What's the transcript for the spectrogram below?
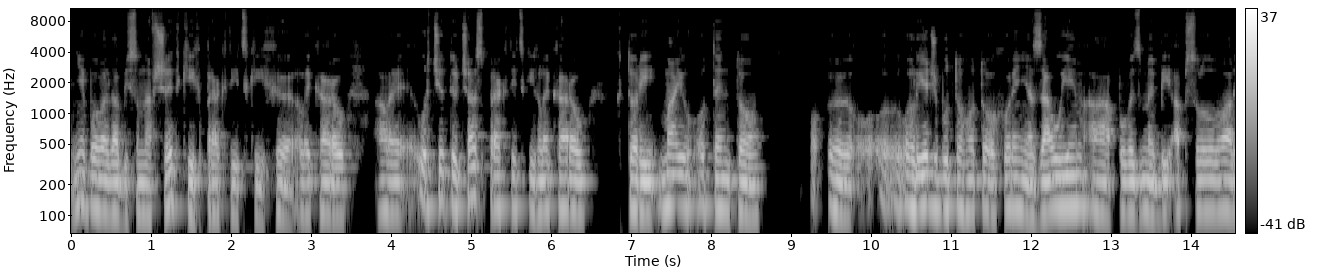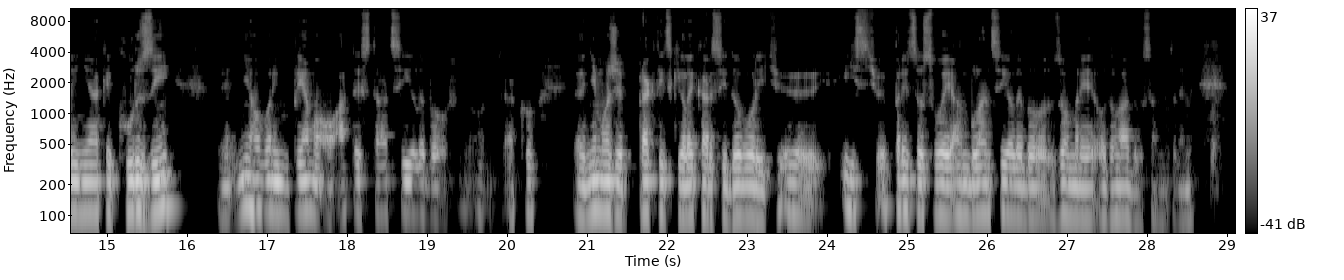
nepovedal by som na všetkých praktických lekárov, ale určitú časť praktických lekárov, ktorí majú o tento o, o liečbu tohoto ochorenia záujem a povedzme by absolvovali nejaké kurzy Nehovorím priamo o atestácii, lebo ako e, nemôže praktický lekár si dovoliť e, ísť pred zo svojej ambulancie, lebo zomrie od hladu samozrejme.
